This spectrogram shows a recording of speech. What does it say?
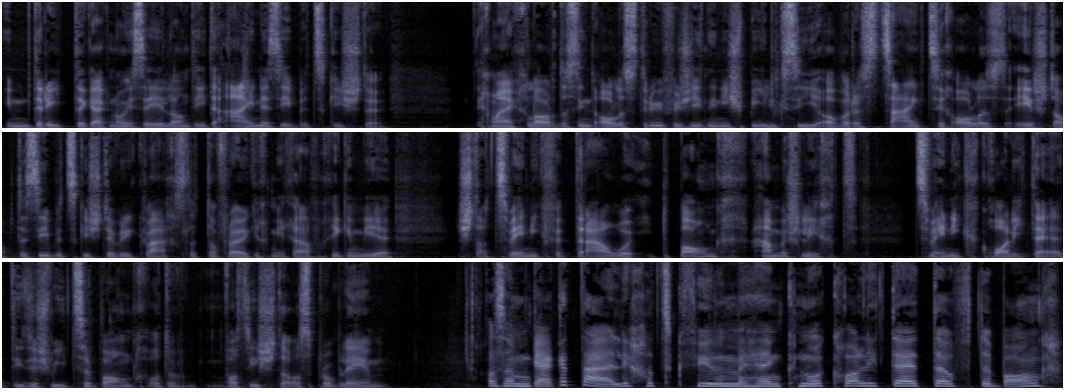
Im dritten gegen Neuseeland in der 71 ich meine, klar, das sind alles drei verschiedene Spiele gewesen, aber es zeigt sich alles erst ab der 70. wird gewechselt. Da frage ich mich einfach irgendwie, ist da zu wenig Vertrauen in die Bank? Haben wir schlicht zu wenig Qualität in der Schweizer Bank? Oder was ist da das Problem? Also im Gegenteil, ich habe das Gefühl, wir haben genug Qualität auf der Bank.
